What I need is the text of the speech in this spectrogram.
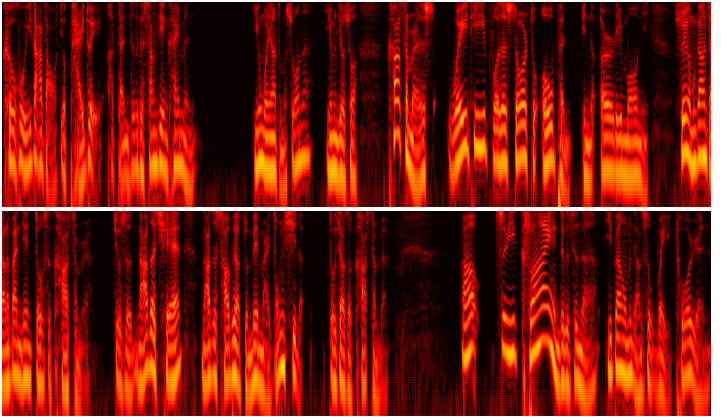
客户一大早就排队啊，等着这个商店开门，英文要怎么说呢？英文就说 customers waiting for the store to open in the early morning。所以我们刚刚讲了半天都是 customer。就是拿着钱、拿着钞票准备买东西的，都叫做 customer。好，至于 client 这个字呢，一般我们讲的是委托人、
